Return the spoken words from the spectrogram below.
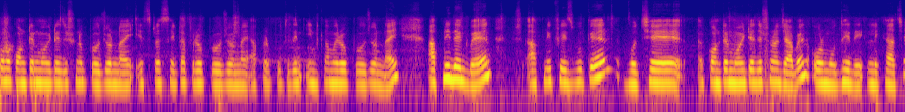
কোনো কন্টেন্ট মনিটাইজেশনের প্রয়োজন নাই এক্সট্রা সেট আপেরও প্রয়োজন নাই, আপনার প্রতিদিন ইনকামেরও প্রয়োজন নাই। আপনি দেখবেন, আপনি ফেসবুকের হচ্ছে কন্টেন্ট মনিটাইজেশনে যাবেন, ওর মধ্যে লেখা আছে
